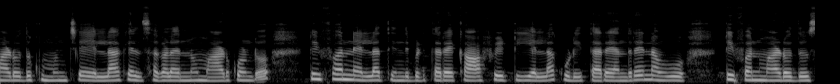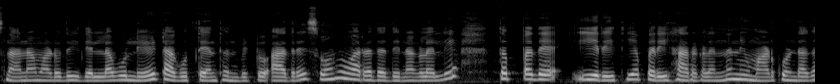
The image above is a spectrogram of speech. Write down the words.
ಮಾಡೋದಕ್ಕೂ ಮುಂಚೆ ಎಲ್ಲ ಕೆಲಸಗಳನ್ನು ಮಾಡಿಕೊಂಡು ಟಿಫನ್ ಎಲ್ಲ ತಿಂದುಬಿಡ್ತಾರೆ. ಕಾಫಿ, ಟೀ ಎಲ್ಲ ಕುಡಿತಾರೆ. ಅಂದರೆ ನಾವು ಟಿಫನ್ ಮಾಡೋದು, ಸ್ನಾನ ಮಾಡೋದು ಇದೆಲ್ಲವೂ ಲೇಟ್ ಆಗುತ್ತೆ ಅಂತಂದ್ಬಿಟ್ಟು. ಆದರೆ ಸೋಮವಾರದ ದಿನಗಳಲ್ಲಿ ತಪ್ಪದೆ ಈ ರೀತಿಯ ಪರಿಹಾರಗಳನ್ನು ನೀವು ಮಾಡಿಕೊಂಡಾಗ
